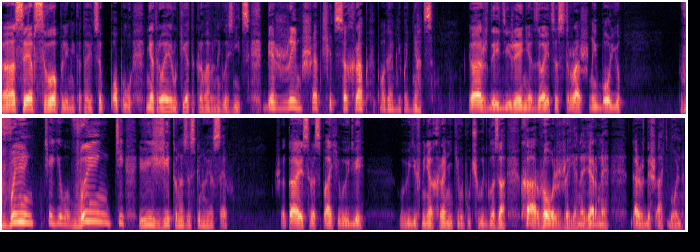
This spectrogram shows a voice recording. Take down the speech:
А Сев с воплями катается по полу, не отрывая руки от окровавленной глазницы. «Бежим!» — шепчет Сахраб, помогая мне подняться. Каждое движение отзывается страшной болью. «Выньте его! Выньте!» — визжит у нас за спиной Асеф. Шатаясь, распахиваю дверь. Увидев меня, охранники выпучивают глаза. Хорош же я, наверное, даже дышать больно.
